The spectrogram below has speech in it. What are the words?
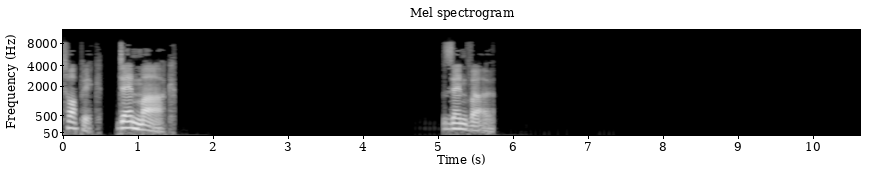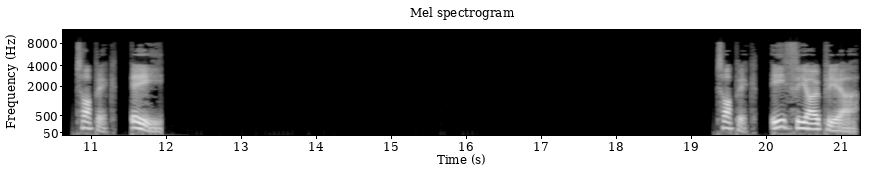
Topic Denmark. Zenvo. Topic E. Topic Ethiopia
